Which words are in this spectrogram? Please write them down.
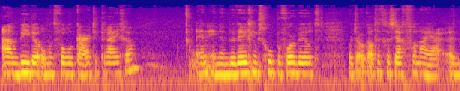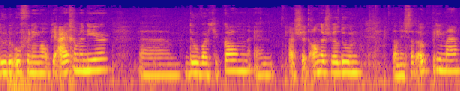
aanbieden om het voor elkaar te krijgen. En in een bewegingsgroep bijvoorbeeld wordt er ook altijd gezegd van nou ja, doe de oefeningen op je eigen manier. Ehm, doe wat je kan. En als je het anders wil doen, dan is dat ook prima.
